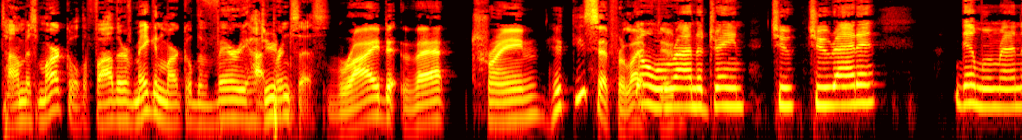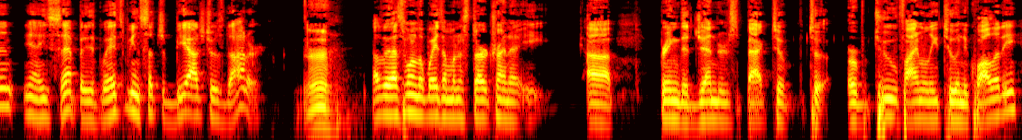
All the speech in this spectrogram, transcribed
Thomas Markle, the father of Meghan Markle, the very hot Dude. princess. Ride that train. He, he's set for life, dude. ride the train, choo choo ride it. Go ride it. Yeah, he's set, but he's being such a biatch to his daughter. Uh, I think that's one of the ways I'm going to start trying to uh, bring the genders back to to or to finally to inequality.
